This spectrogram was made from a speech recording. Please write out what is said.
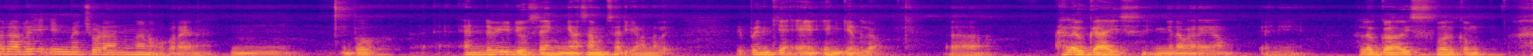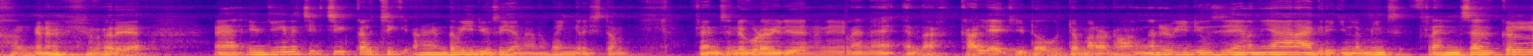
ഒരാൾ ഇൻമെച്ചുവർഡാണെന്നാണോ പറയുന്നത്. ഇപ്പോൾ എന്റെ വീഡിയോസ് എങ്ങനെ സംസാരിക്കണം എന്നുള്ളത്. ഇപ്പോൾ എനിക്ക് എനിക്കുണ്ടല്ലോ. ഹലോ ഗായ്സ് ഇങ്ങനെ പറയാം. ഇനി ഹലോ ഗായ്സ് വെൽക്കം അങ്ങനെ പറയാം. എനിക്കിങ്ങനെ ചിരിച്ച് കളിച്ച് അങ്ങനത്തെ വീഡിയോസ് ചെയ്യാനാണ് ഭയങ്കര ഇഷ്ടം. ഫ്രണ്ട്സിന്റെ കൂടെ വീഡിയോ എന്നെ എന്താ കളിയാക്കിയിട്ടോ കുറ്റം പറഞ്ഞിട്ടോ അങ്ങനെ ഒരു വീഡിയോസ് ചെയ്യണമെന്ന് ഞാൻ ആഗ്രഹിക്കുന്നില്ല. മീൻസ് ഫ്രണ്ട് സർക്കിളിൽ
